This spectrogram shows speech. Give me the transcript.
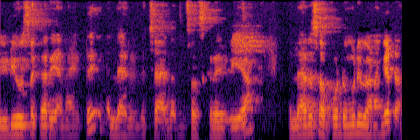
വീഡിയോസ് ഒക്കെ അറിയാനായിട്ട് എല്ലാവരും എന്റെ ചാനൽ സബ്സ്ക്രൈബ് ചെയ്യുക. എല്ലാവരും സപ്പോർട്ടും കൂടി വേണം കേട്ടോ.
